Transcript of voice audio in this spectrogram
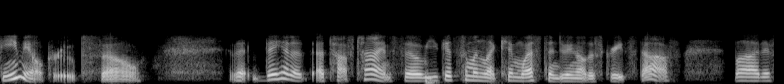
female groups. So they had a, a tough time. So you get someone like Kim Weston doing all this great stuff, but if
